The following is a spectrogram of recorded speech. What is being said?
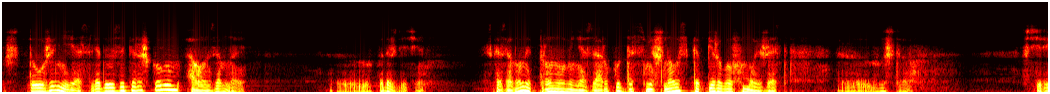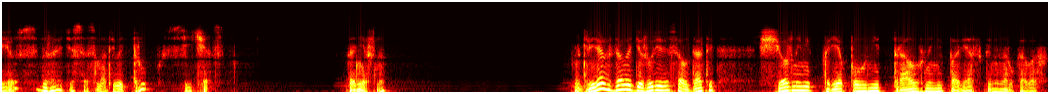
что уже не я следую за Пирожковым, а он за мной. «Э, «Подождите». — сказал он и тронул меня за руку, до смешного скопировав мой жест. «Э, «Вы что, всерьез собираетесь осматривать труп сейчас?» «Конечно». В дверях зала дежурили солдаты с черными креповыми траурными повязками на рукавах.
